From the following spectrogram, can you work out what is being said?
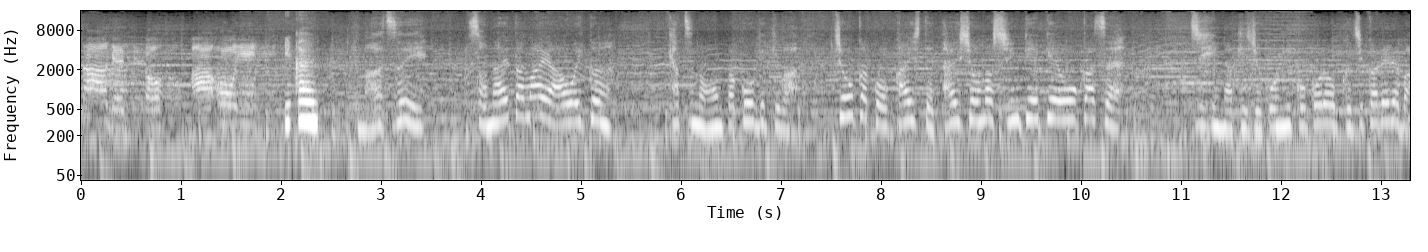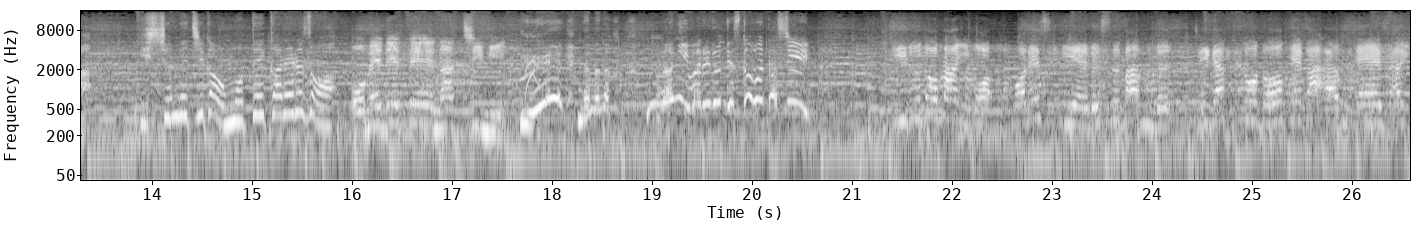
ターゲット青い。いかん。まずい。備えたまえ葵くん。キャツの音波攻撃は聴覚を介して対象の神経系を犯す。慈悲なき呪言に心をくじかれれば一瞬で自我を持っていかれるぞ。おめでてえなチビななな何言われるんですか私ギルド迷子フォレスティエルスバンブ自虐と道家が安定剤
